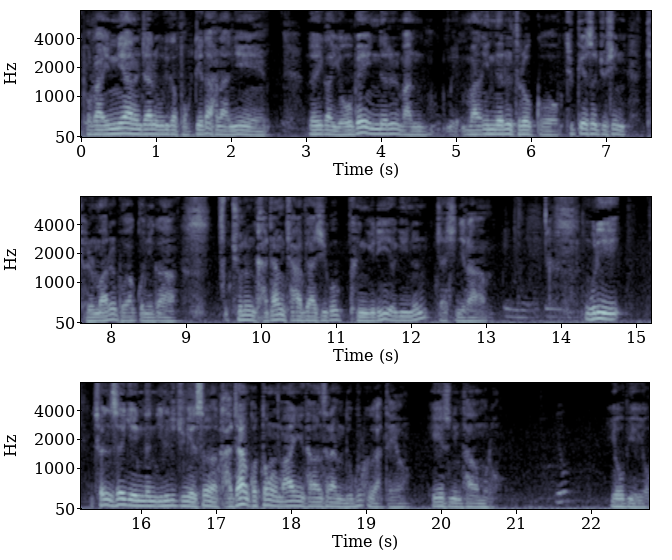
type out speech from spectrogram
보라 인내하는 자를 우리가 복되다 하나니 너희가 욥의 인내를 만, 인내를 들었고 주께서 주신 결말을 보았거니가 주는 가장 자비하시고 긍휼히 여기는 자신이라. 우리 전 세계에 있는 인류 중에서 가장 고통을 많이 당한 사람이 누굴 것 같아요? 예수님 다음으로. 요? 욥이에요, 욥.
